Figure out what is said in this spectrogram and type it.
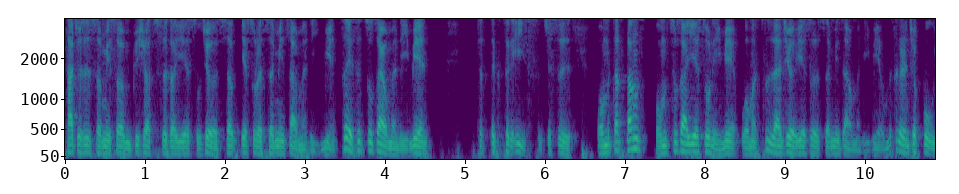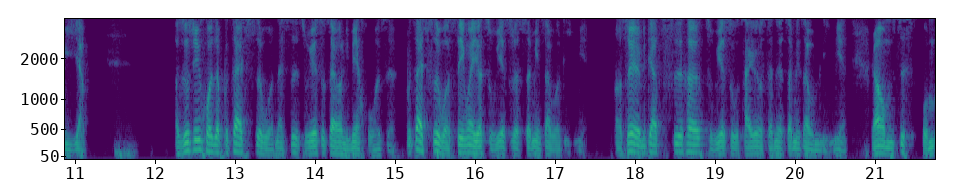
它就是生命，所以我们必须要吃喝耶稣，就有生耶稣的生命在我们里面，这也是住在我们里面。这这个这个意思就是，我们当当我们住在耶稣里面，我们自然就有耶稣的生命在我们里面，我们这个人就不一样。如今活着不再是我，乃是主耶稣在我里面活着。不再是我，是因为有主耶稣的生命在我里面啊，所以我们一定要吃喝主耶稣，才有神的生命在我们里面。然后我们是，我们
